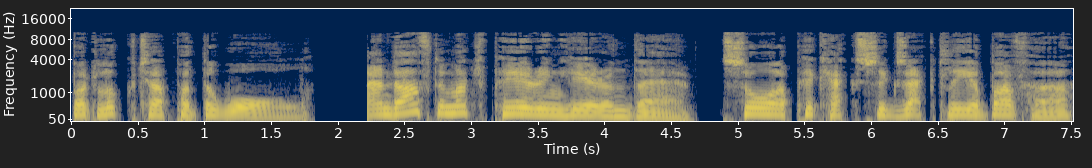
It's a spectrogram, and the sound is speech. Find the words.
but looked up at the wall. And after much peering here and there, saw a pickaxe exactly above her,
